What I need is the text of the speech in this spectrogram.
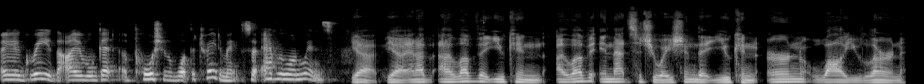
I agree that I will get a portion of what the trader makes. So everyone wins. Yeah, yeah, and I I love that you can. I love in that situation that you can earn while you learn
